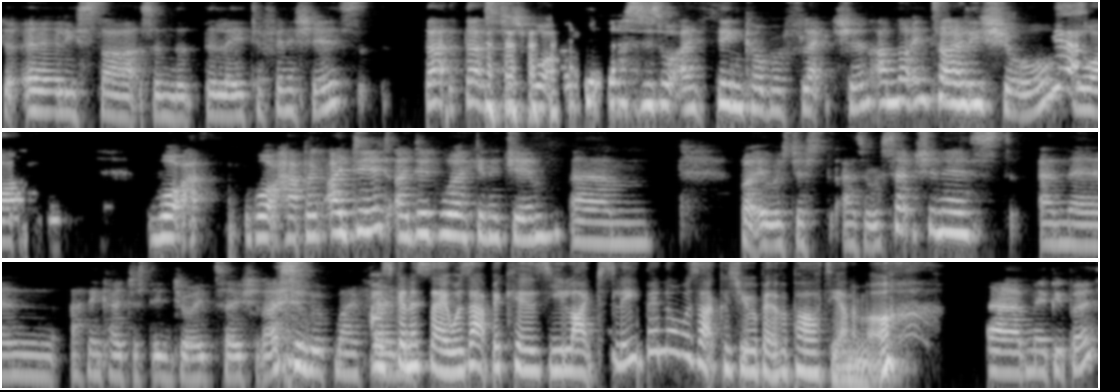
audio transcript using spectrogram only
the early starts and the, the later finishes. That that's just what I, that's just what I think on reflection. I'm not entirely sure yeah. what what what happened. I did I did work in a gym, um, but it was just as a receptionist, and then I think I just enjoyed socializing with my friends. I was going to say, was that because you liked sleeping, or was that because you were a bit of a party animal? Uh, maybe both.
